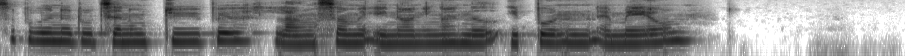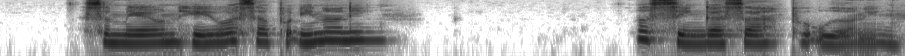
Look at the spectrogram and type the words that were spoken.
Så begynder du at tage nogle dybe, langsomme indåndinger ned i bunden af maven. Så maven hæver sig på indåndingen og sænker sig på udåndingen.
